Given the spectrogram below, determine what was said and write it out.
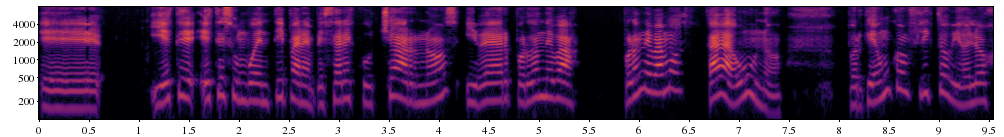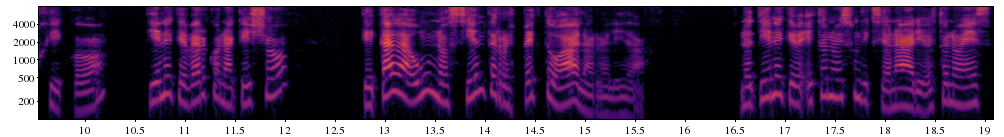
Eh, y este, este es un buen tip para empezar a escucharnos y ver por dónde va, por dónde vamos cada uno. Porque un conflicto biológico tiene que ver con aquello que cada uno siente respecto a la realidad. No tiene que esto no es un diccionario, esto no es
